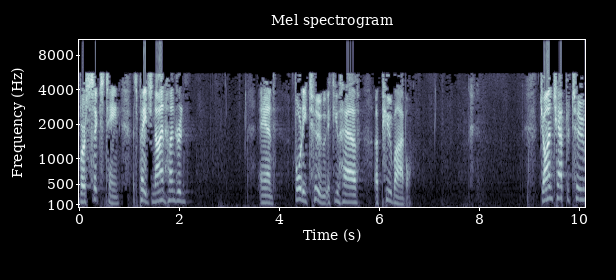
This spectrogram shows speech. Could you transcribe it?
verse 16. That's page 942 if you have a Pew Bible. John chapter 2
